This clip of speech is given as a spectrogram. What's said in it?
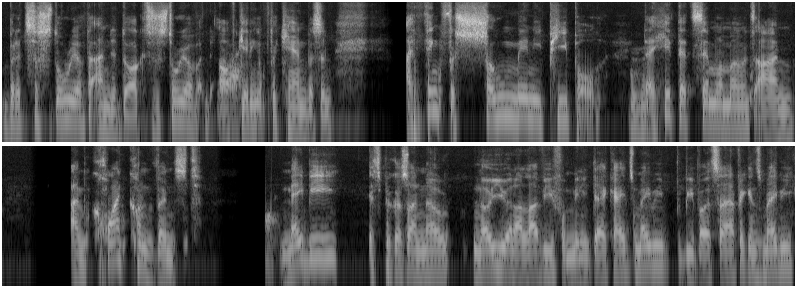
but it's a story of the underdog. It's a story of of getting off the canvas, and I think for so many people, mm-hmm. they hit that similar moment. I'm I'm quite convinced. Maybe it's because I know know you and I love you for many decades. Maybe we both South Africans. Maybe.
